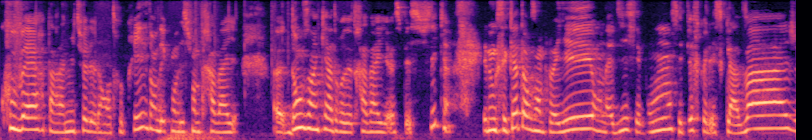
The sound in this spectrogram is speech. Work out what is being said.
couverts par la mutuelle de leur entreprise dans des conditions de travail, euh, dans un cadre de travail euh, spécifique. Et donc ces 14 employés, on a dit c'est bon, c'est pire que l'esclavage,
